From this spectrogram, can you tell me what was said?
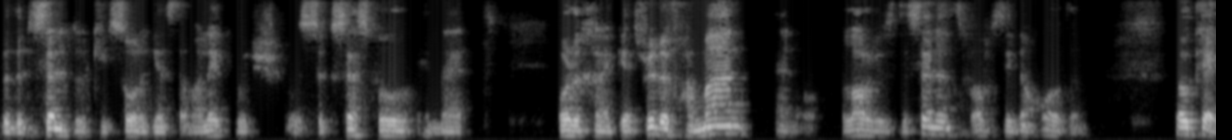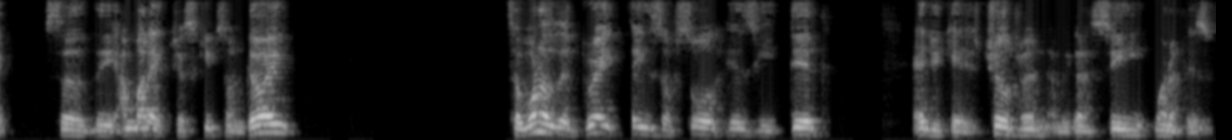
with the descendant of King Saul against Amalek, which was successful in that Mordechai gets rid of Haman and a lot of his descendants, obviously not all of them. Okay, so the Amalek just keeps on going. So one of the great things of Saul is he did educate his children, and we're going to see one of his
